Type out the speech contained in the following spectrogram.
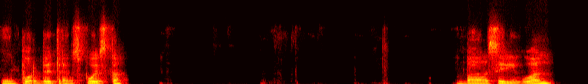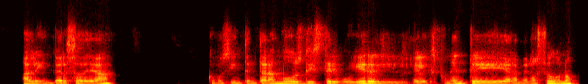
U por B transpuesta va a ser igual a la inversa de A, como si intentáramos distribuir el, exponente a la menos 1.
